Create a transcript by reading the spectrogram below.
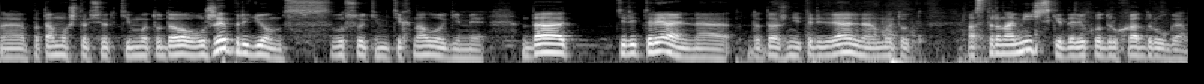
Э, потому что все-таки мы туда уже придем с высокими технологиями. Да, территориально, да даже не территориально, а мы тут астрономически далеко друг от друга.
